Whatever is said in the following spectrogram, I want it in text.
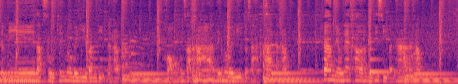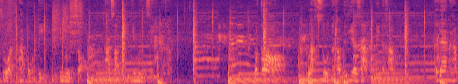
จะมีหลักสูตรเทคโนโลยีบัณฑิตนะครับ ของสาขาเทคโนโลยีอุตสาหการนะครับค่าธรรมเนียมแรกเข้าครับอยู่ที่ 4,500นะครับ ส่วนภาคปกติอยู่ที่ 12,000ภาคเสาร์อยู่ที่ 14,000นะครับ แล้วก็หลักสูตรนะครับวิทยาศาสตร์บัณฑิตนะครับ อันแรกนะครับ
